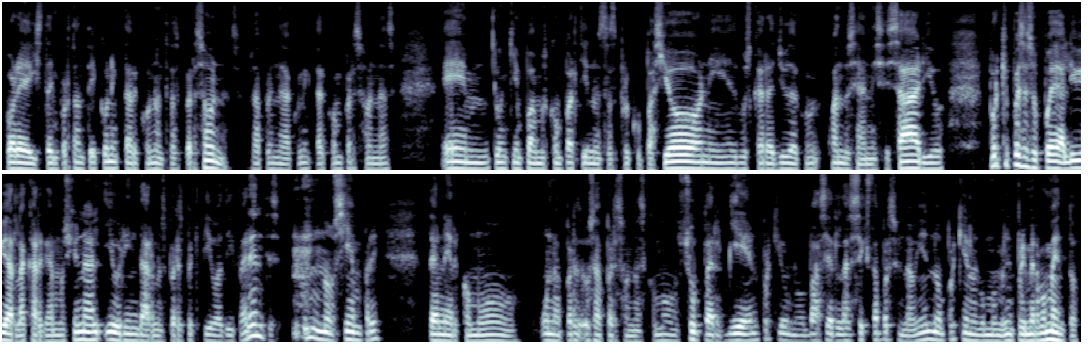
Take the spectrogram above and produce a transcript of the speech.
Por ahí está importante conectar con otras personas, aprender a conectar con personas em, con quien podamos compartir nuestras preocupaciones, buscar ayuda cuando sea necesario, porque pues eso puede aliviar la carga emocional y brindarnos perspectivas diferentes. no siempre tener como una o sea, personas como súper bien, porque uno va a ser la sexta persona bien, no porque en algún el primer momento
